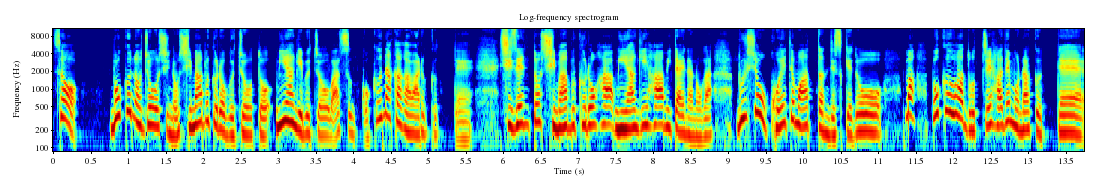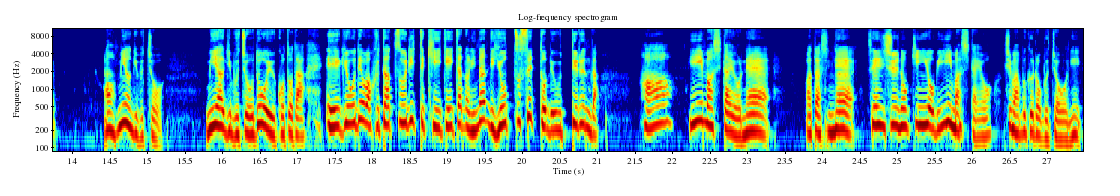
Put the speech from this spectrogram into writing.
そう。僕の上司の島袋部長と宮城部長はすっごく仲が悪くって自然と島袋派宮城派みたいなのが部署を超えてもあったんですけどまあ僕はどっち派でもなくってあ宮城部長宮城部長どういうことだ営業では2つ売りって聞いていたのになんで4つセットで売ってるんだはあ言いましたよね。私ね先週の金曜日言いましたよ島袋部長に。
